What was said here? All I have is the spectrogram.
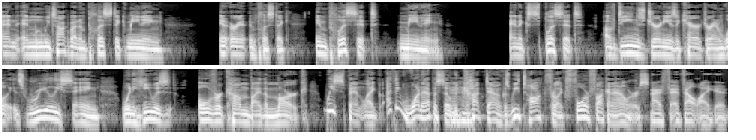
and and when we talk about implicit meaning or implicit implicit meaning and explicit of Dean's journey as a character and what it's really saying when he was overcome by the mark. We spent like I think one episode we Mhm. cut down because we talked for like four fucking hours I f- it felt like it.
